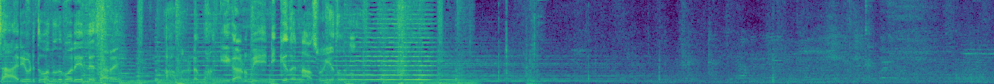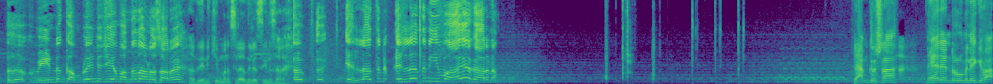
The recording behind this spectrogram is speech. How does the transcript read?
സാരി എടുത്ത് വന്നതുപോലെയല്ലേ സാറേ? അവളുടെ ഭംഗി കാണുമ്പോ എനിക്ക് തന്നെ അസൂയ തോന്നുന്നു വീണ്ടും കംപ്ലൈന്റ് ചെയ്യാൻ വന്നതാണോ സാറേ? അത് എനിക്ക് മനസ്സിലാകുന്നില്ല സീന സാറേ. എല്ലാത്തിനും എല്ലാത്തിനും ഈ വായ കാരണം. രാംകൃഷ്ണ നേരെ എന്റെ റൂമിലേക്ക് വാ.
